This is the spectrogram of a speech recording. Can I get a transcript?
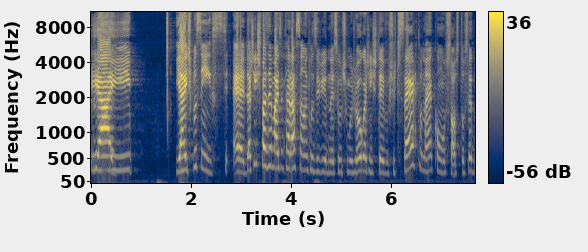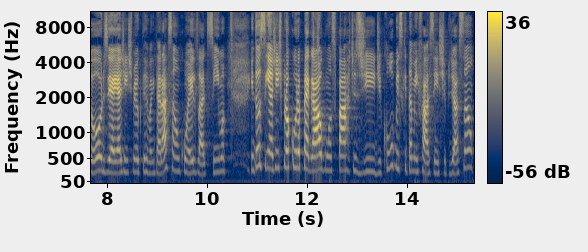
E aí. E aí, tipo assim, se- é, da gente fazer mais interação, inclusive nesse último jogo, a gente teve o chute certo, né, com os sócios torcedores, e aí a gente meio que teve uma interação com eles lá de cima. Então, assim, a gente procura pegar algumas partes de, de clubes que também fazem esse tipo de ação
